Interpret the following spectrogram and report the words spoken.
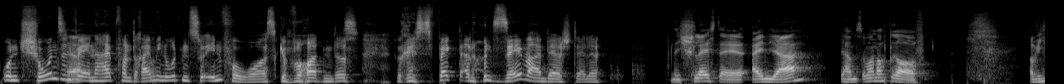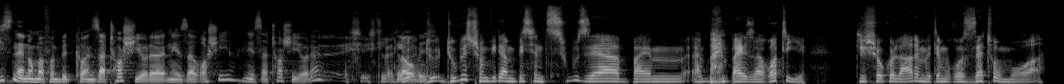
Und schon sind ja. wir innerhalb von drei Minuten zu Infowars geworden. Das Respekt an uns selber an der Stelle. Nicht schlecht, ey. Ein Jahr, wir haben es immer noch drauf. Aber wie hieß denn der nochmal von Bitcoin? Satoshi oder? Nee, Saroshi? Nee, Satoshi, oder? Ich, ich glaube ich. Du, du, bist schon wieder ein bisschen zu sehr beim, äh, bei, bei Sarotti. Die Schokolade mit dem Rosetto-Moor.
